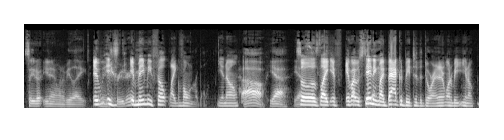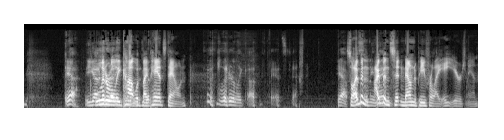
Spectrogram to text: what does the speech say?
So you don't. You didn't want to be like It an intruder. it made me felt like vulnerable, you know. Oh yeah. Yes, so it was yes. like if if I I was standing my back would be to the door and I didn't want to be, you know, yeah, you got literally caught with my pants down. literally caught with pants down. Yeah. So I've plus, I been mean, I've been sitting down to pee for like 8 years, man.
